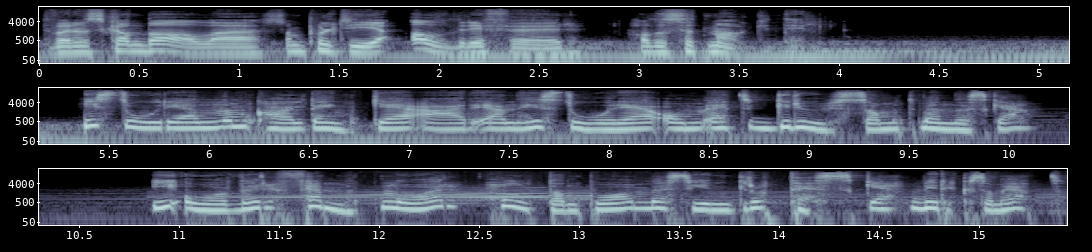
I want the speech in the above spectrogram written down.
Det var en skandale som politiet aldri før hadde sett maken til. Historien om Carl Denke er en historie om et grusomt menneske. I over 15 år holdt han på med sin groteske virksomhet.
